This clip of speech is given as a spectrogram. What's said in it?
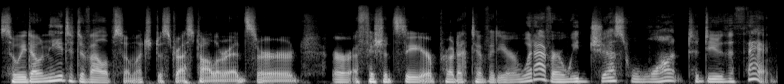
So we don't need to develop so much distress tolerance or or efficiency or productivity or whatever. We just want to do the thing.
